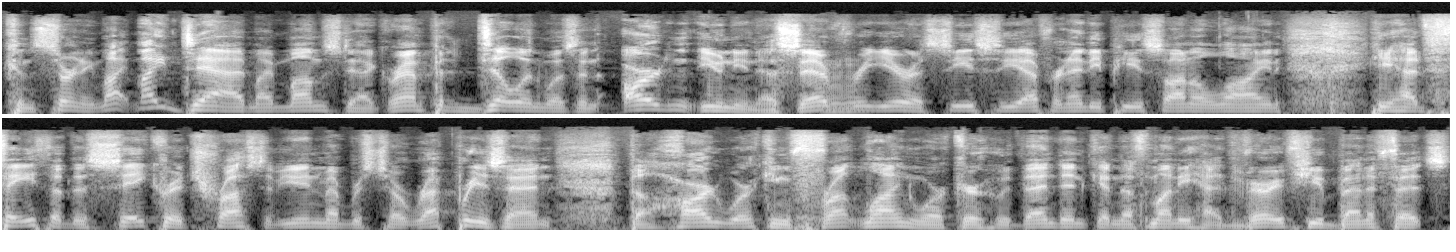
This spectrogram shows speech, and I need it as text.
concerning. My, my dad, my mom's dad, Grandpa Dylan, was an ardent unionist. Every mm-hmm. year, a CCF or an NDP saw on a line. He had faith of the sacred trust of union members to represent the hardworking frontline worker who then didn't get enough money, had very few benefits.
